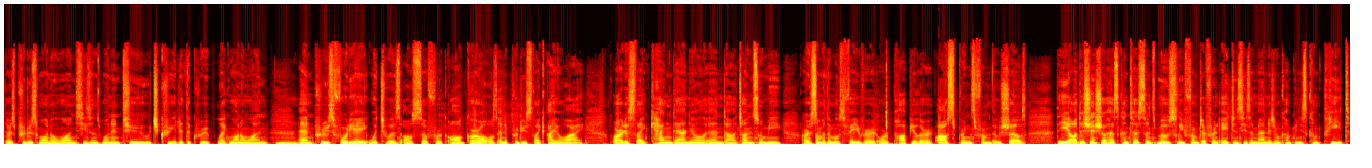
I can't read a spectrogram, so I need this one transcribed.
There was Produce 101 seasons one and two, which created the group like Wanna One, mm. and Produce 48 Which was also for all girls, and it produced like IOI. Artists like Kang Daniel and uh, Chun So-mi are some of the most favorite or popular offsprings from those shows. The audition show has contestants mostly from different agencies and management companies compete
